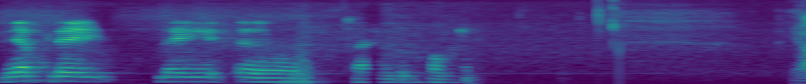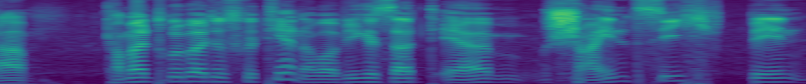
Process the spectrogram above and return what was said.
mehr Play, Play äh, Time bekommt. Ja, kann man drüber diskutieren, aber wie gesagt, er scheint sich den,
